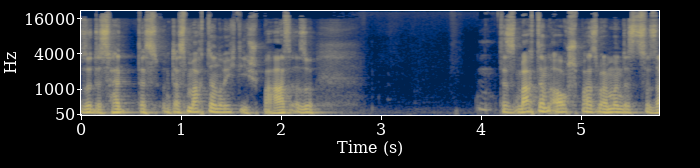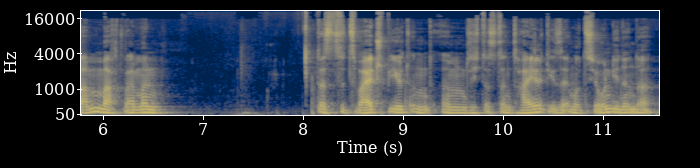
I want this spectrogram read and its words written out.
Also das hat, das, und das macht dann richtig Spaß. Also das macht dann auch Spaß, weil man das zusammen macht, weil man das zu zweit spielt und ähm, sich das dann teilt, diese Emotionen, die dann da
